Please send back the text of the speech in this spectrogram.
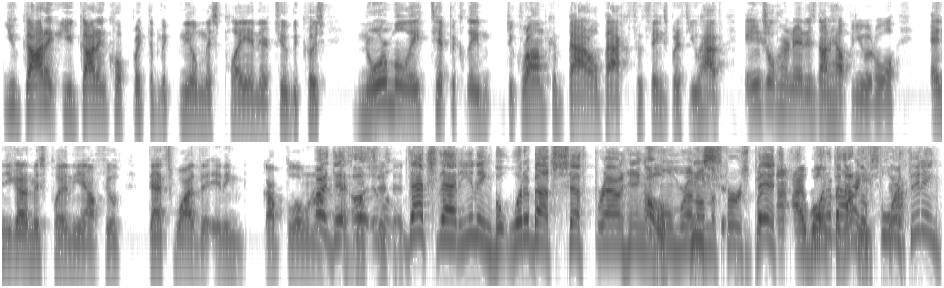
you gotta you gotta incorporate the McNeil misplay in there too because normally, typically, Degrom can battle back through things, but if you have Angel Hernandez not helping you at all, and you got a misplay in the outfield, that's why the inning got blown Right, up that- as much uh, as it did. that's that inning. But what about Seth Brown hitting a Oh, home run on the first pitch? I- I what about in the fourth stuck. inning?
